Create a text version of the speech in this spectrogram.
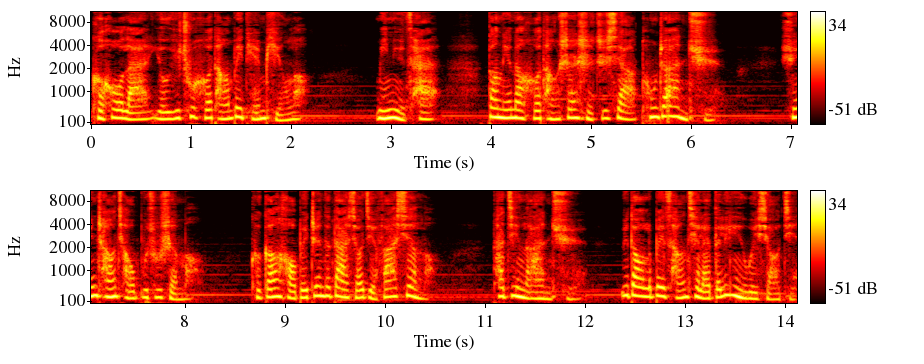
可后来有一处荷塘被填平了，民女猜，当年那荷塘山石之下通着暗渠，寻常瞧不出什么，可刚好被真的大小姐发现了，她进了暗渠。遇到了被藏起来的另一位小姐，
